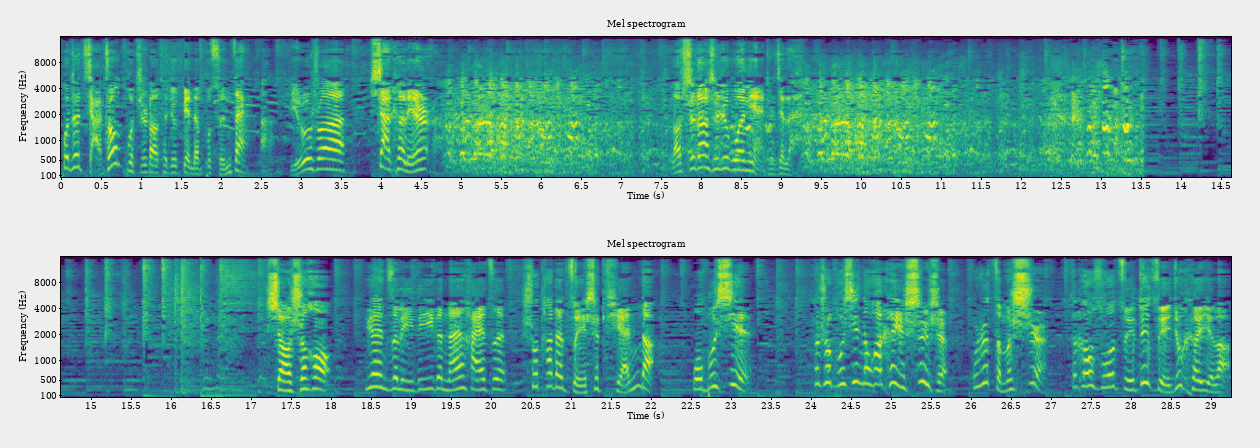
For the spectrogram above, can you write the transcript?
或者假装不知道，它就变得不存在啊。比如说下课铃，老师当时就给我撵出去了。小时候，院子里的一个男孩子说他的嘴是甜的，我不信。他说不信的话可以试试。我说怎么试？他告诉我嘴对嘴就可以了。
